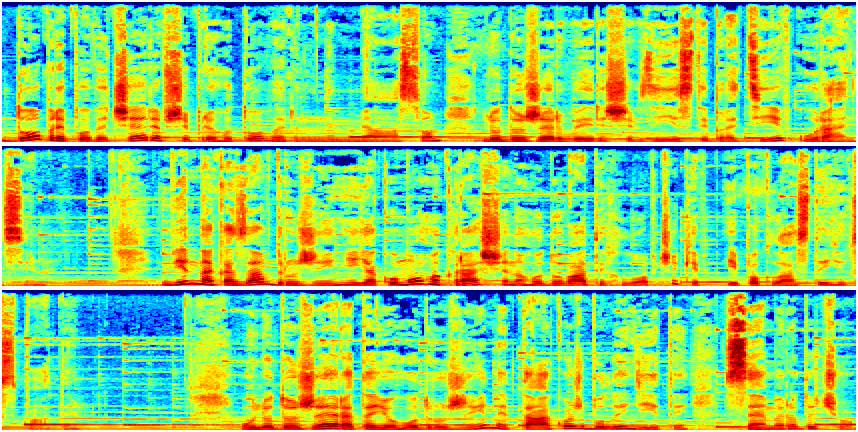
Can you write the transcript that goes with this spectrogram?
Добре повечерявши приготованим м'ясом, людожер вирішив з'їсти братів уранці. Він наказав дружині якомога краще нагодувати хлопчиків і покласти їх спати. У людожера та його дружини також були діти, семеро дочок,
